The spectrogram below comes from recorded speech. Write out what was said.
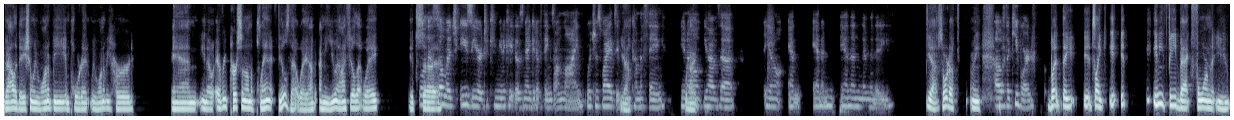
validation we want to be important we want to be heard and you know every person on the planet feels that way i, I mean you and i feel that way it's well, uh it's so much easier to communicate those negative things online, which is why it's even Yeah. become a thing. You know, Right. you have the, you know, and anon- anonymity. Yeah, sort of. I mean, of the keyboard. but they it's like it, it any feedback form that you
